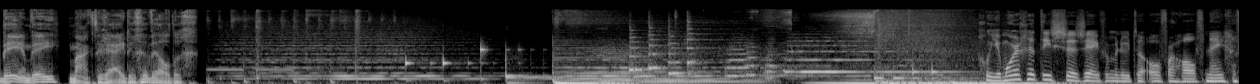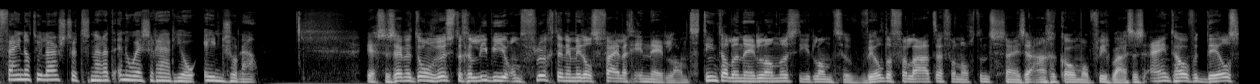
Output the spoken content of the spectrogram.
BMW maakt rijden geweldig. Goedemorgen, het is eh, zeven minuten over half negen. Fijn dat u luistert naar het NOS Radio 1 Journaal. Ja, ze zijn het onrustige Libië ontvlucht en inmiddels veilig in Nederland. Tientallen Nederlanders die het land wilden verlaten. Vanochtend zijn ze aangekomen op vliegbasis Eindhoven deels.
